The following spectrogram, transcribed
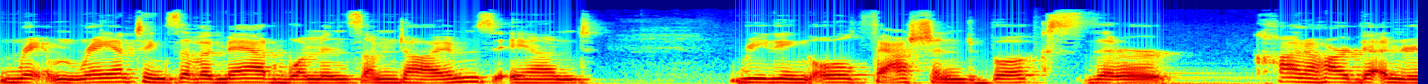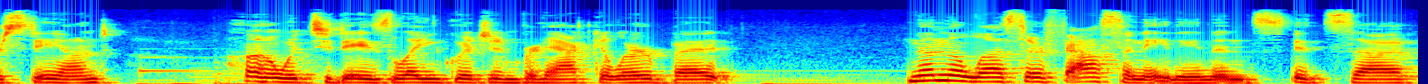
rantings of a mad woman sometimes and reading old fashioned books that are kind of hard to understand with today's language and vernacular, but nonetheless, they're fascinating. And it's, it's uh,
